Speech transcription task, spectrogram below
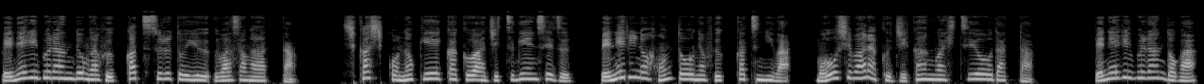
ベネリブランドが復活するという噂があった。しかしこの計画は実現せず、ベネリの本当の復活には、もうしばらく時間が必要だった。ベネリブランドが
